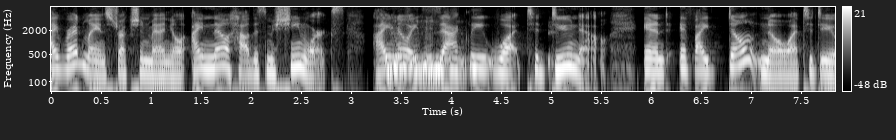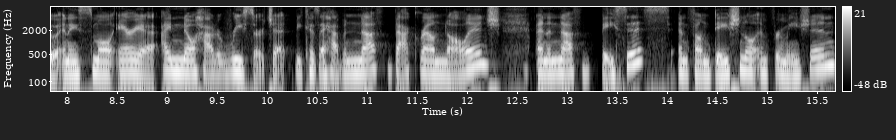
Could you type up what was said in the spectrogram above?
I read my instruction manual. I know how this machine works. I know exactly what to do now. And if I don't know what to do in a small area, I know how to research it because I have enough background knowledge and enough basis and foundational information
